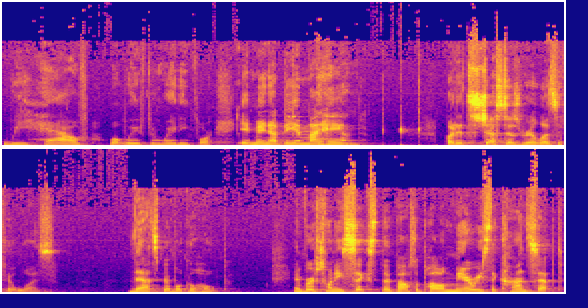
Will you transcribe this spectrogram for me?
we have what we've been waiting for. It may not be in my hand, but it's just as real as if it was. That's biblical hope. In verse 26, the Apostle Paul marries the concept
